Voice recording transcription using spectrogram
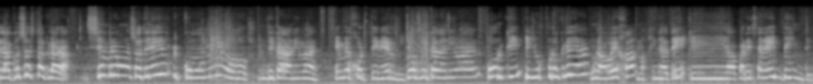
la cosa está clara, siempre vamos a tener como mínimo dos de cada animal. Es mejor tener dos de cada animal porque ellos procrean una oveja, imagínate que aparecen ahí 20.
